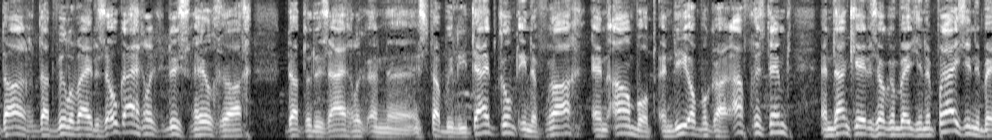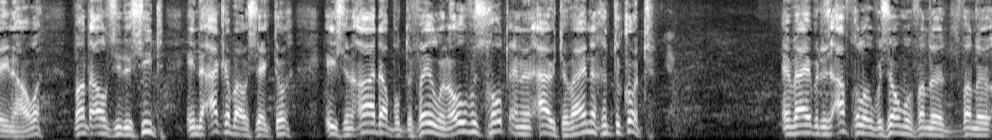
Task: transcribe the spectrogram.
daar, dat willen wij dus ook eigenlijk dus heel graag. Dat er dus eigenlijk een, uh, een, stabiliteit komt in de vraag en aanbod. En die op elkaar afgestemd. En dan kun je dus ook een beetje de prijs in de benen houden. Want als je dus ziet, in de akkerbouwsector... is een aardappel te veel een overschot en een ui te weinig een tekort. En wij hebben dus afgelopen zomer van de, van de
